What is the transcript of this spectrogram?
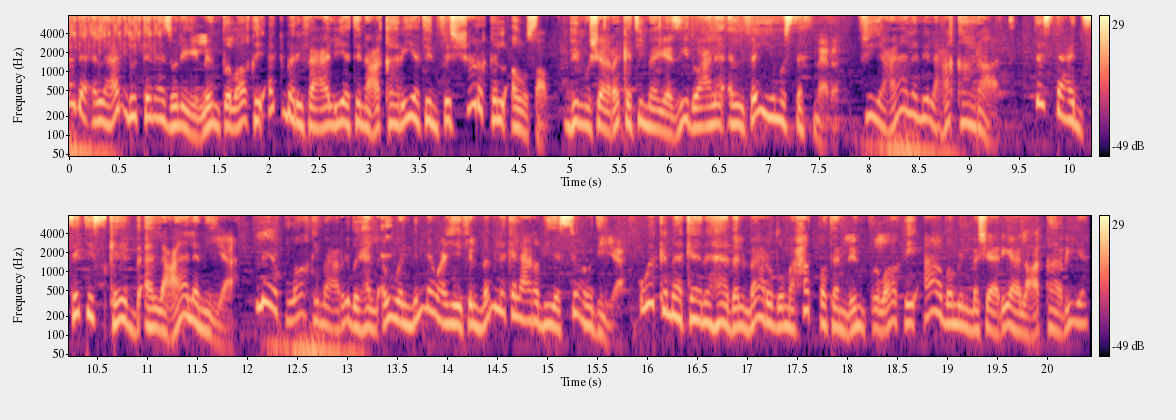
بدأ العد التنازلي لانطلاق أكبر فعالية عقارية في الشرق الأوسط بمشاركة ما يزيد على ألفي مستثمر في عالم العقارات. تستعد سيتي سكيب العالمية لإطلاق معرضها الأول من نوعه في المملكة العربية السعودية. وكما كان هذا المعرض محطة لانطلاق أعظم المشاريع العقارية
